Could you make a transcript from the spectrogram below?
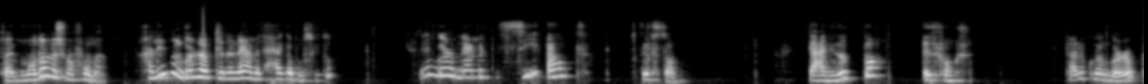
طيب الموضوع مش مفهوم خلينا نجرب كده نعمل حاجة بسيطة. خلينا نجرب نعمل cout لل sum يعني نطبع ال function تعالوا كده نجرب.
